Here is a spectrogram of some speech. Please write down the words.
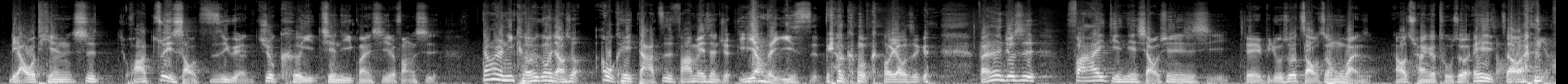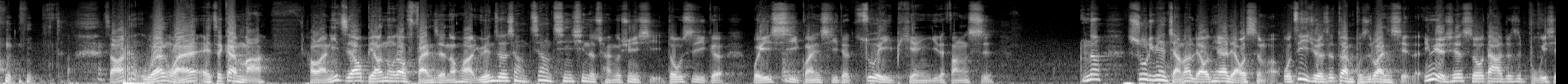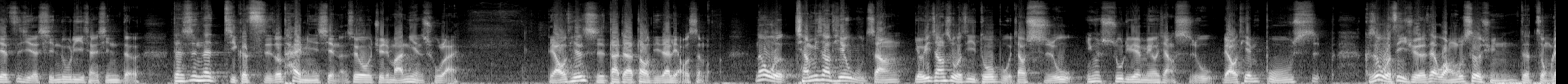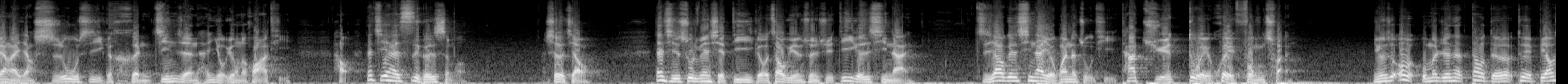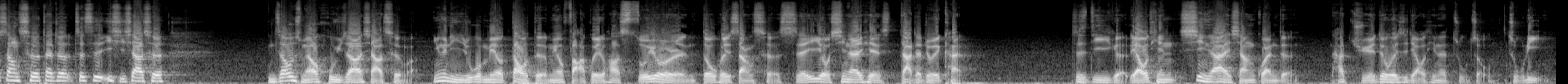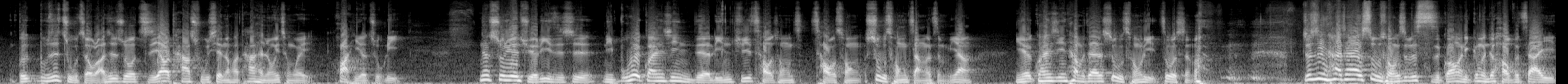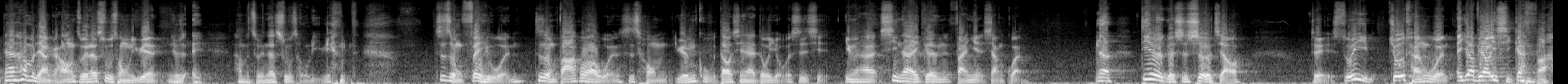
聊天是花最少资源就可以建立关系的方式。当然，你可能会跟我讲说啊，我可以打字发 message，一样的意思，不要跟我靠腰这个，反正就是发一点点小讯息，对，比如说早中晚，然后传个图说，哎，早安，早安，午安，晚安，哎，在干嘛？好了，你只要不要弄到烦人的话，原则上这样轻轻的传个讯息，都是一个维系关系的最便宜的方式。那书里面讲到聊天在聊什么？我自己觉得这段不是乱写的，因为有些时候大家就是补一些自己的心路历程心得，但是那几个词都太明显了，所以我决定把它念出来。聊天时大家到底在聊什么？那我墙壁上贴五张，有一张是我自己多补，叫食物，因为书里面没有讲食物。聊天不是，可是我自己觉得，在网络社群的总量来讲，食物是一个很惊人、很有用的话题。好，那接下来四个是什么？社交。但其实书里面写第一个，我照原顺序，第一个是信赖。只要跟信赖有关的主题，它绝对会疯传。你会说，哦，我们人的道德，对，不要上车，大家这次一起下车。你知道为什么要呼吁大家下车吗？因为你如果没有道德、没有法规的话，所有人都会上车。谁有性爱片，大家就会看。这是第一个聊天性爱相关的，它绝对会是聊天的主轴、主力，不不是主轴啦，是说只要它出现的话，它很容易成为话题的主力。那书里举的例子是，你不会关心你的邻居草丛、草丛、树丛长得怎么样，你会关心他们在树丛里做什么。就是他家的树丛是不是死光了？你根本就毫不在意。但是他们两个好像昨天在树丛里面，你就是诶、他们昨天在树丛里面。这种废文，这种八卦文是从远古到现在都有的事情，因为它性爱跟繁衍相关。那第二个是社交，对，所以揪团文，诶、要不要一起干嘛？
